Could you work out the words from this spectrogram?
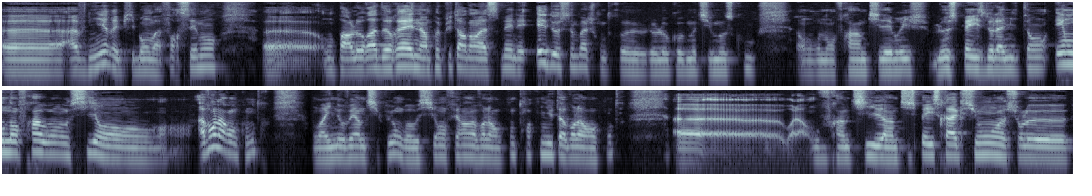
euh, à venir. Et puis bon bah forcément euh, on parlera de Rennes un peu plus tard dans la semaine et, de ce match contre le Lokomotiv Moscou. On en fera un petit débrief, le space de la mi-temps et on en fera aussi en avant la rencontre. On va innover un petit peu, on va aussi en faire un avant la rencontre, 30 minutes avant la rencontre. Euh, voilà, on vous fera un petit un petit space réaction sur le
